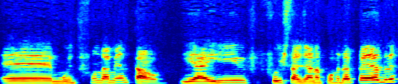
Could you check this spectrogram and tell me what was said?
é muito fundamental. E aí fui estagiar na Porra da Pedra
